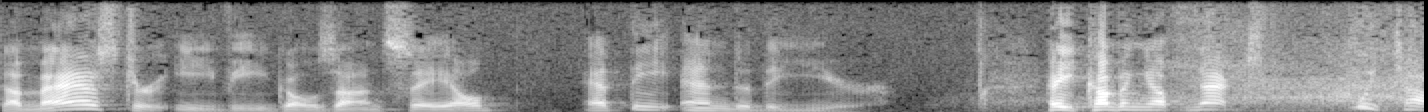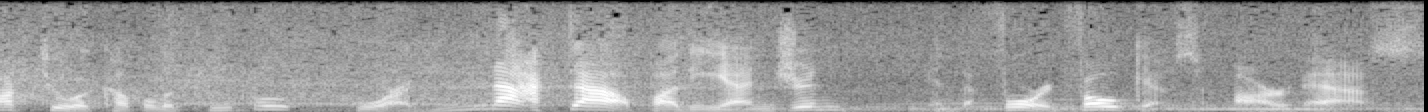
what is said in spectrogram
The Master EV goes on sale at the end of the year. Hey, coming up next, we talk to a couple of people who are knocked out by the engine in the Ford Focus RS.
